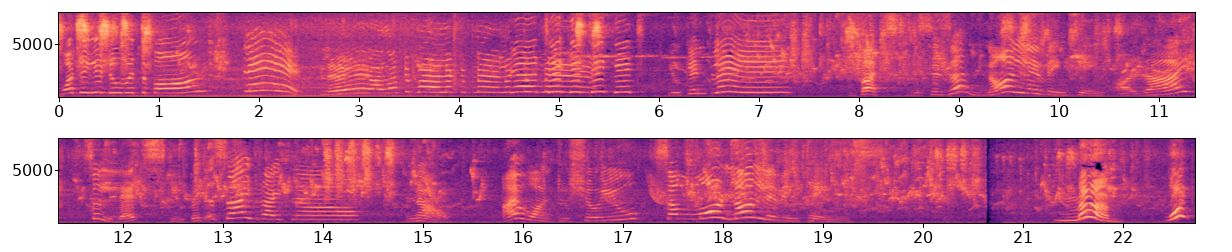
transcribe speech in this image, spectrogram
What do you do with the ball? Play. Play, I like to play, I like to play, I like Yeah, to take it, take it. You can play. But this is a non-living thing, alright? So let's keep it aside right now. Now, I want to show you some more non-living things. Ma'am, what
